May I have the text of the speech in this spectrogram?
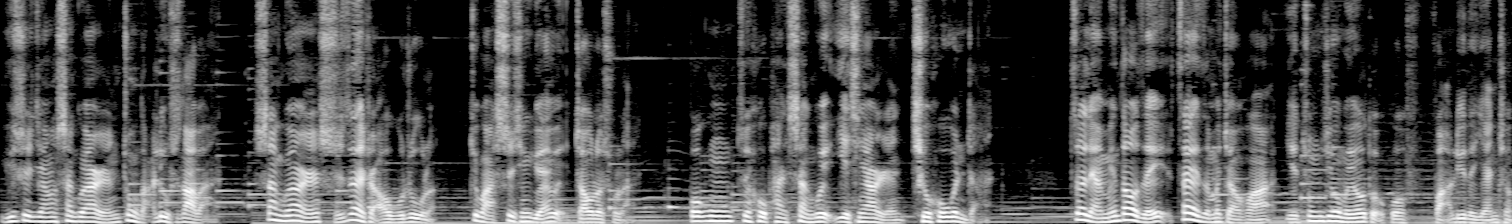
于是将单贵二人重打六十大板。单贵二人实在是熬不住了，就把事情原委招了出来。包公最后判单贵、叶心二人秋后问斩。这两名盗贼再怎么狡猾，也终究没有躲过法律的严惩。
